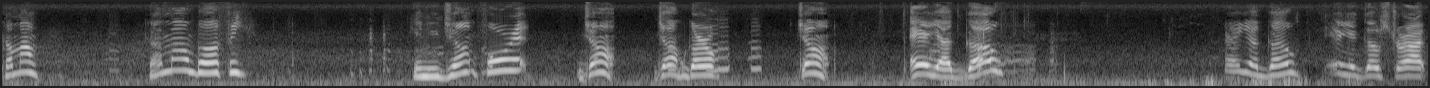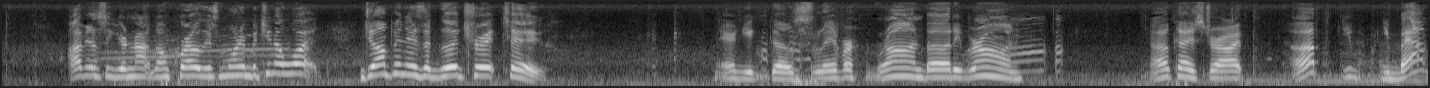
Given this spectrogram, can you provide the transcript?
Come on. Come on, Buffy. Can you jump for it? Jump. Jump, girl. Jump. There you go. There you go. There you go, Stripe. Obviously, you're not going to crow this morning, but you know what? Jumping is a good trick, too. There you go, Sliver. Run, buddy, run. Okay, Stripe. Up. You, you about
